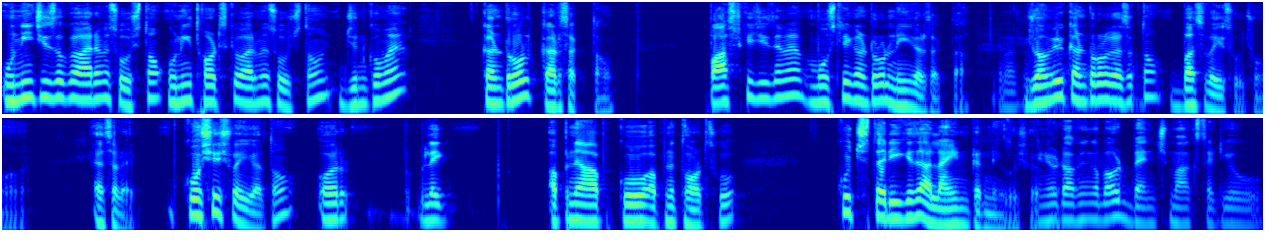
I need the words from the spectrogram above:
उन्हीं चीज़ों के बारे में सोचता हूँ उन्हीं थॉट्स के बारे में सोचता हूँ जिनको मैं कंट्रोल कर सकता हूँ। पास्ट की चीज़ें मैं मोस्टली कंट्रोल नहीं कर सकता। जो मैं भी कंट्रोल कर सकता हूँ बस वही सोचूँगा मैं। ऐसा टाइप कोशिश वही करता हूँ और लाइक अपने आप को अपने थॉट्स को कुछ तरीके से अलाइन करने की कोशिश talking about benchmarks that you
